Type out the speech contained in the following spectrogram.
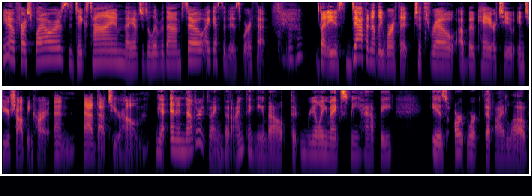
you know, fresh flowers it takes time; they have to deliver them, so I guess it is worth it. Mhm. But it is definitely worth it to throw a bouquet or two into your shopping cart and add that to your home. Yeah. And another thing that I'm thinking about that really makes me happy is artwork that I love.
